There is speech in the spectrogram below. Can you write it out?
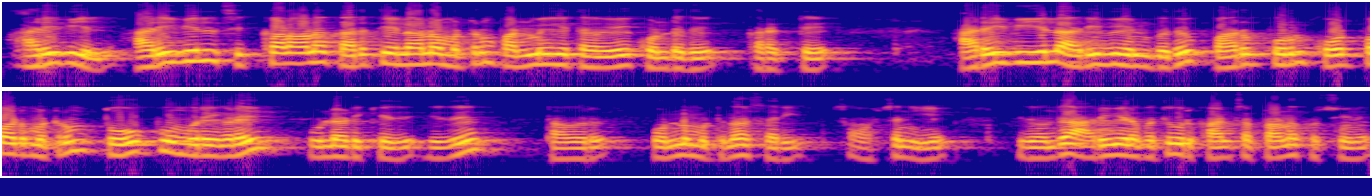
அறிவியல். அறிவியல் சிக்கலான கருத்தியலான மற்றும் பன்மைய கொண்டது. கரெக்டு அறிவியல் அறிவு என்பது பருப்பொருள் கோட்பாடு மற்றும் தொகுப்பு முறைகளை உள்ளடக்கியது. இது தவறு. ஒன்று மட்டும்தான் சரி. ஆப்ஷன் ஏ இது வந்து அறிவியலை பற்றி ஒரு கான்செப்டான கொஸ்டின்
